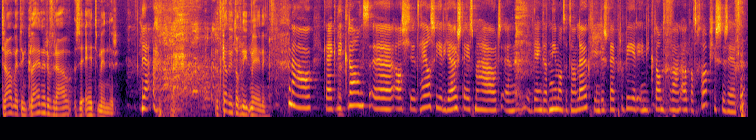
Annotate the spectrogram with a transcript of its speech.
Trouw met een kleinere vrouw, ze eet minder. Ja. Dat kan u toch niet menen? Nou, kijk, die krant, uh, als je het heel serieus steeds maar houdt... en ik denk dat niemand het dan leuk vindt... dus wij proberen in die krant gewoon ook wat grapjes te zetten.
